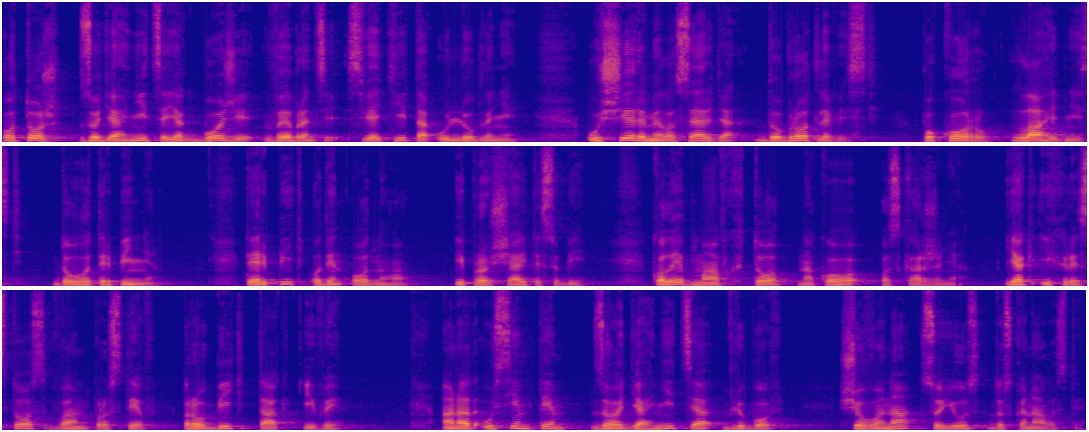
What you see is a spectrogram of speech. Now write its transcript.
Отож, зодягніться, як Божі вибранці, святі та улюблені, у щире милосердя, добротливість, покору, лагідність, довготерпіння. Терпіть один одного і прощайте собі, коли б мав хто на кого оскарження, як і Христос вам простив, робіть так і ви. А над усім тим зодягніться в любов, що вона союз досконалості.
